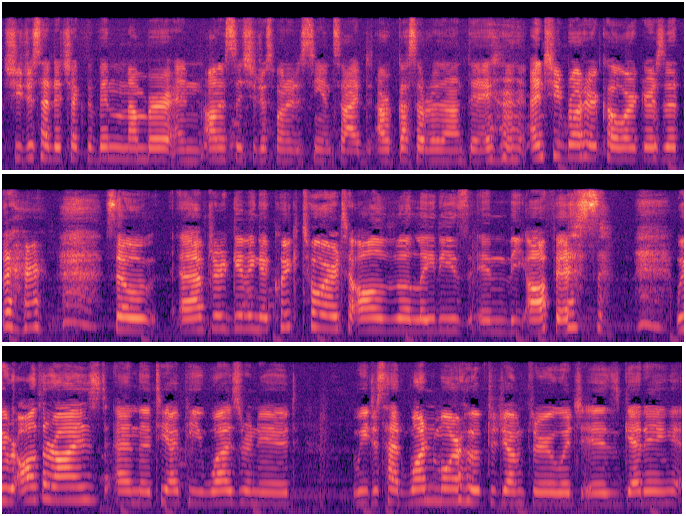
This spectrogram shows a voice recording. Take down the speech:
she just had to check the VIN number and honestly she just wanted to see inside our Casa Rodante and she brought her coworkers with her. So after giving a quick tour to all of the ladies in the office, we were authorized and the TIP was renewed we just had one more hoop to jump through, which is getting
